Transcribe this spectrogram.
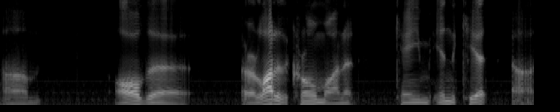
Um, all the or a lot of the chrome on it came in the kit uh,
